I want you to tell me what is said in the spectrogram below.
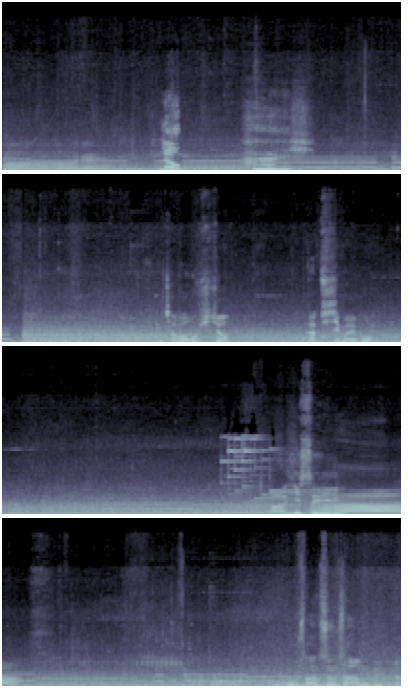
거를 아이씨. 잡아보시죠. 깝치지 말고. 아, 히스이. 아 우산 쓴 사람도 있다.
